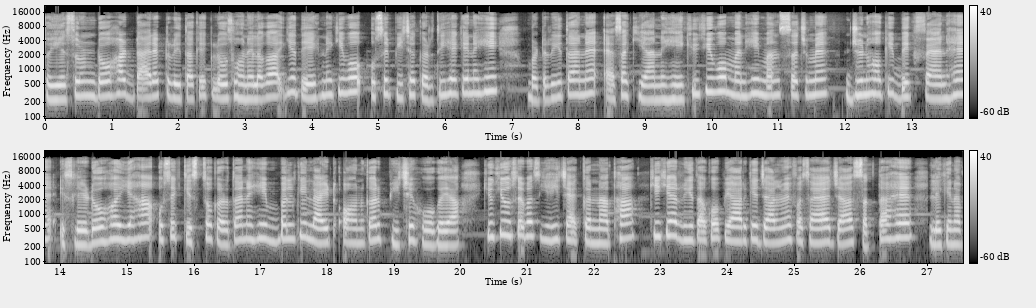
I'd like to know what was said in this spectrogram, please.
तो ये सुन डोहा डायरेक्ट रीता के क्लोज होने लगा। ये देखने की वो उसे पीछे करती है कि नहीं बट रीता ने ऐसा किया नहीं, क्योंकि वो मन ही मन सच में जुनहो की बिग फ़ैन है, इसलिए डोहा यहाँ उसे किस तो करता नहीं, बल्कि लाइट ऑन कर पीछे हो गया, क्योंकि उसे बस यही चेक करना था कि क्या रीता को प्यार के जाल में फंसाया जा सकता है। लेकिन अब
